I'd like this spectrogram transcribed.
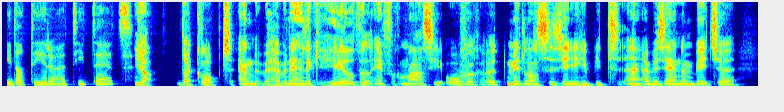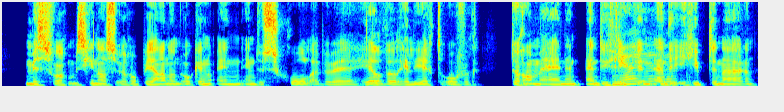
die dateren uit die tijd? Ja, dat klopt. En we hebben eigenlijk heel veel informatie over het Middellandse zeegebied. Eh, En we zijn een beetje misvormd misschien als Europeanen. Ook in, in, in de school hebben wij heel veel geleerd over de Romeinen en de Grieken Ja, ja, en de. Egyptenaren.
